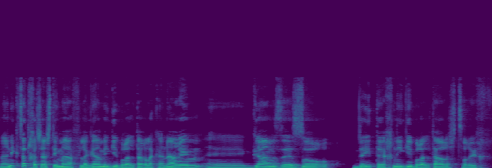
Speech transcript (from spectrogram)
ואני קצת חששתי מההפלגה מגיברלטר לקנרים, אה, גם זה אזור די טכני גיברלטר שצריך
